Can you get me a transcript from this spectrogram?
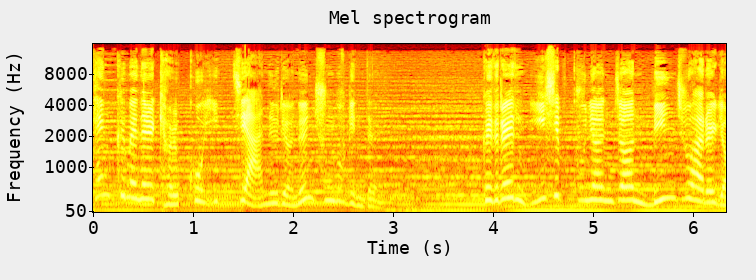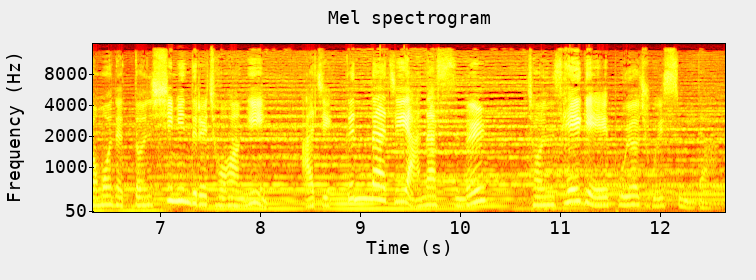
탱크맨을 결코 잊지 않으려는 중국인들. 그들은 29년 전 민주화를 염원했던 시민들의 저항이 아직 끝나지 않았음을 전 세계에 보여주고 있습니다.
